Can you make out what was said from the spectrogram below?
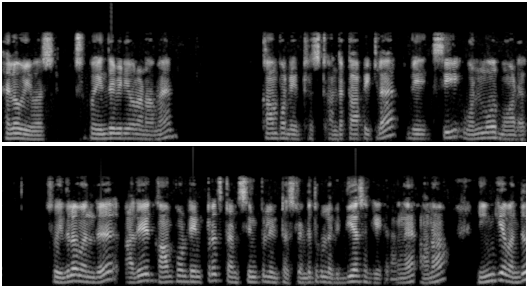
ஹலோ வியூவர்ஸ் இப்போ இந்த வீடியோவில் நாம காம்பவுண்ட் இன்ட்ரெஸ்ட் அந்த டாப்பிக்கில் we see one more model so இதில் வந்து அதே compound interest and simple interest ரெண்டுத்துக்குள்ள வித்தியாசம் கேட்குறாங்க ஆனால் இங்கே வந்து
